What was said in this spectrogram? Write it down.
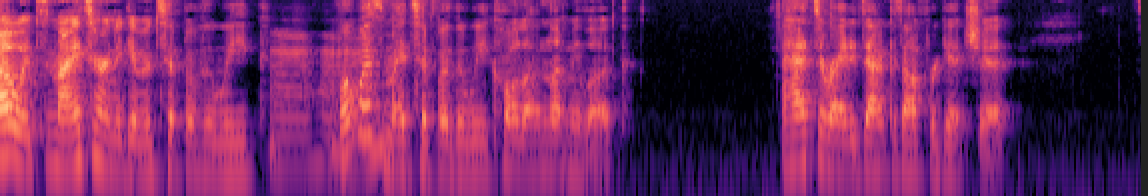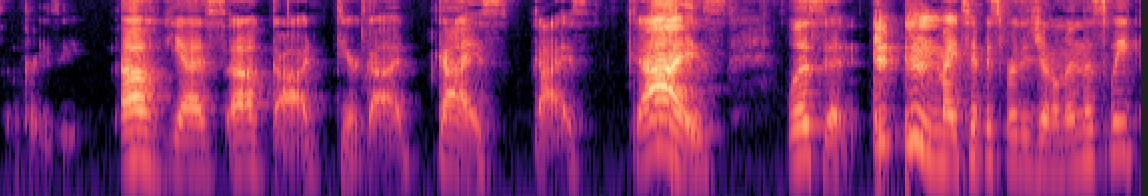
Oh, it's my turn to give a tip of the week. Mhm. What was my tip of the week? Hold on, let me look. I had to write it down because I'll forget shit. So crazy. Oh, yes. Oh, God. Dear God. Guys, guys, guys. listen, my tip is for the gentleman this week.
